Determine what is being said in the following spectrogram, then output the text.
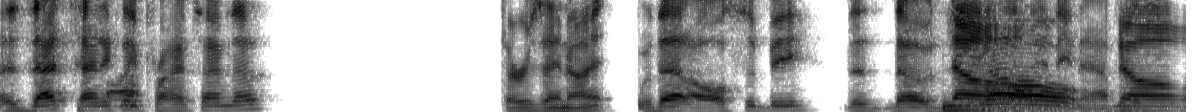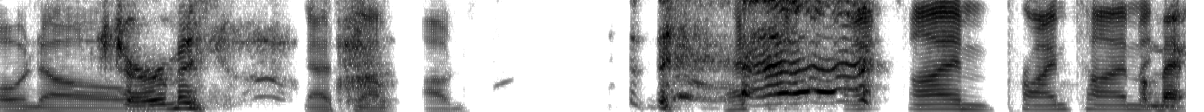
Is that technically Uh, prime time though? Thursday night. Would that also be the no? No, No, Indianapolis? no, no. Germany. That's not allowed. Prime time, prime time, and Amer-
